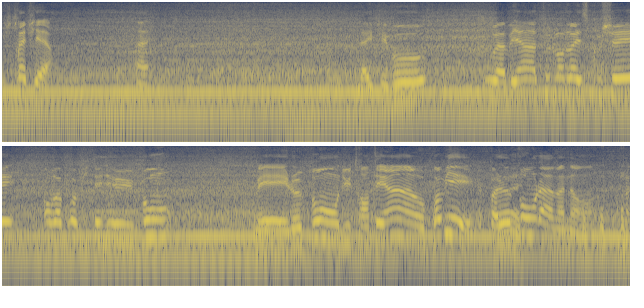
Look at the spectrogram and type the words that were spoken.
Je suis très fier. Ouais. Là, il fait beau, tout va bien, tout le monde va aller se coucher. On va profiter du pont. Mais le pont du 31 au premier, pas le Ouais. pont là maintenant. Try to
